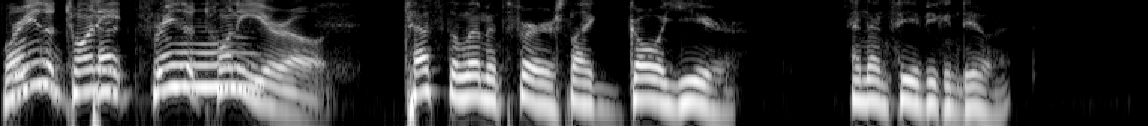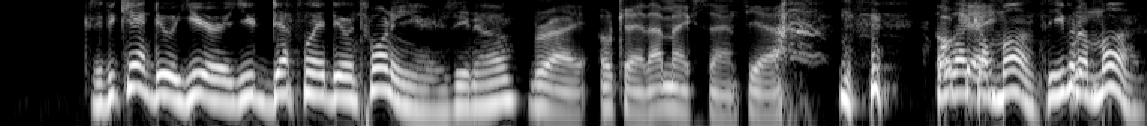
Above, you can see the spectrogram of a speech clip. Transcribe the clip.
Freeze a 20 te- freeze a 20 year old. Test the limits first. Like go a year, and then see if you can do it. Because if you can't do a year, you definitely doing twenty years. You know, Right. Okay, that makes sense. Yeah. or like a month, even a month,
